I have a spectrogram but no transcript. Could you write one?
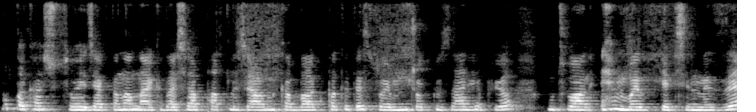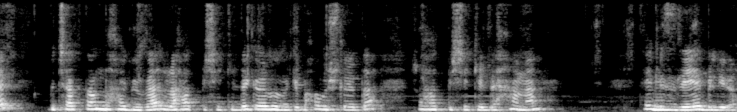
Mutlaka şu soyacaktan alın arkadaşlar. Patlıcan, kabak, patates soyumunu çok güzel yapıyor. Mutfağın en vazgeçilmezi. Bıçaktan daha güzel, rahat bir şekilde gördüğünüz gibi havuçları da rahat bir şekilde hemen temizleyebiliyor.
